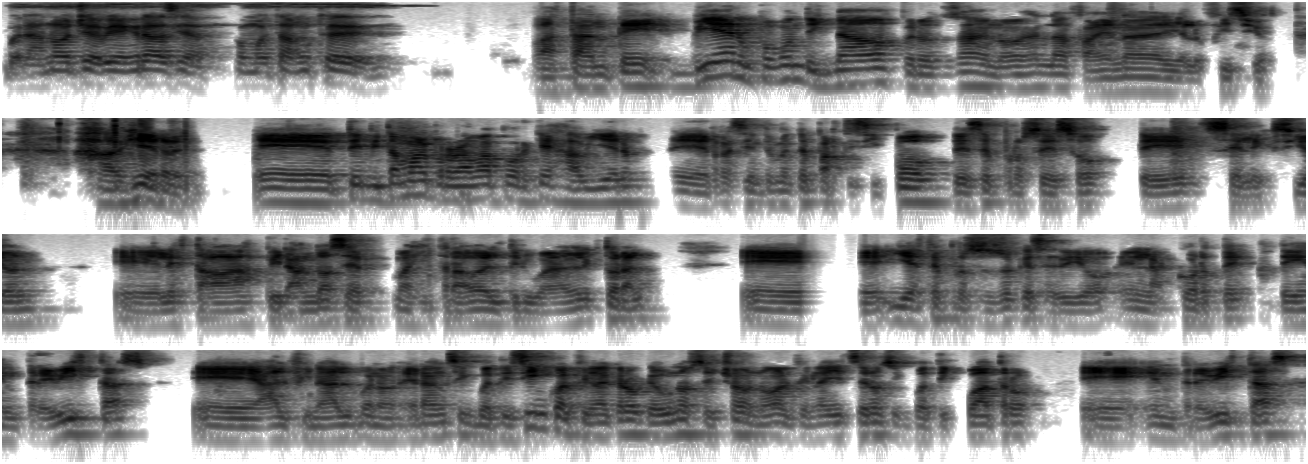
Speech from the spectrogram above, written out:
Buenas noches, bien, gracias. ¿Cómo están ustedes? Bastante bien, un poco indignados, pero tú sabes, no es la faena y el oficio. Javier, eh, te invitamos al programa porque Javier eh, recientemente participó de ese proceso de selección. él estaba aspirando a ser magistrado del Tribunal Electoral y este proceso que se dio en la Corte de entrevistas eh, al final, bueno, eran 55, al final creo que uno se echó, ¿no? Al final hicieron 54 eh, entrevistas.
